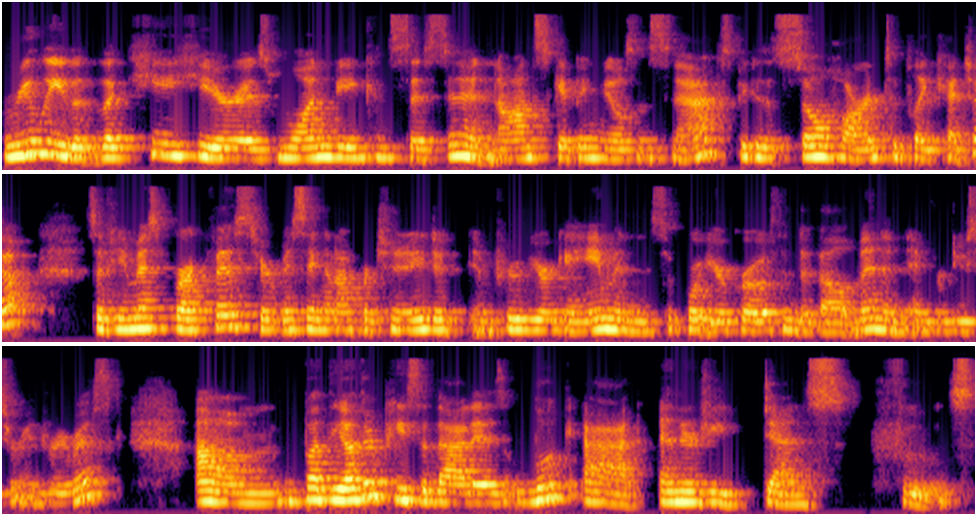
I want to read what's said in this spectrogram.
really, the, the key here is one, being consistent at non skipping meals and snacks because it's so hard to play catch up. So, if you miss breakfast, you're missing an opportunity to improve your game and support your growth and development and, and reduce your injury risk. Um, but the other piece of that is look at energy dense foods.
